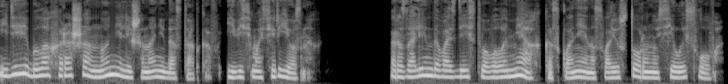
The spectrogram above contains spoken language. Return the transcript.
Идея была хороша, но не лишена недостатков, и весьма серьезных. Розалинда воздействовала мягко, склоняя на свою сторону силой слова.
